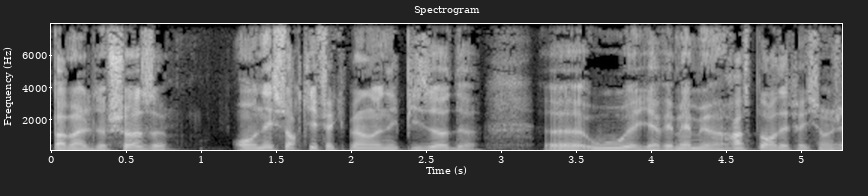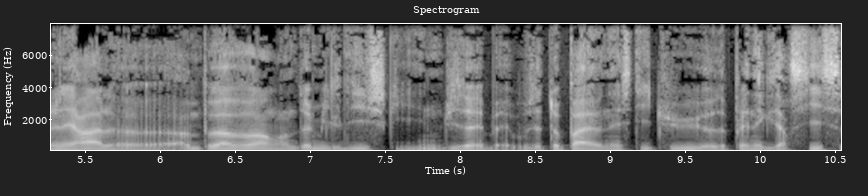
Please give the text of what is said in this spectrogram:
pas mal de choses. On est sorti effectivement d'un épisode euh, où il y avait même eu un rapport d'inspection générale euh, un peu avant, en 2010, qui nous disait ben, vous n'êtes pas un institut de plein exercice,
